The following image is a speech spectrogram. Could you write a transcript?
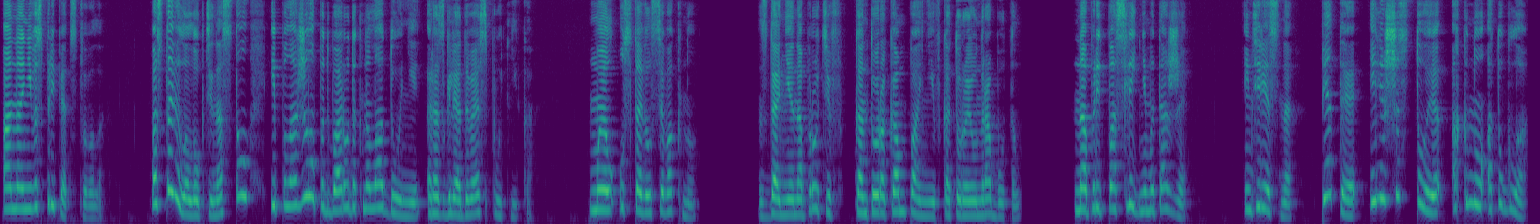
Она не воспрепятствовала. Поставила локти на стол и положила подбородок на ладони, разглядывая спутника. Мел уставился в окно. Здание напротив – контора компании, в которой он работал. На предпоследнем этаже. Интересно, пятое или шестое окно от угла?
